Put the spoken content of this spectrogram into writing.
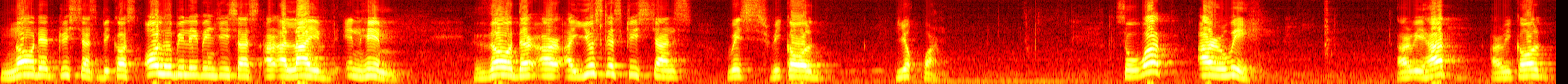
No dead Christians because all who believe in Jesus are alive in Him. Though there are a useless Christians which we call lukewarm. So what are we? Are we hot? Are we cold?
